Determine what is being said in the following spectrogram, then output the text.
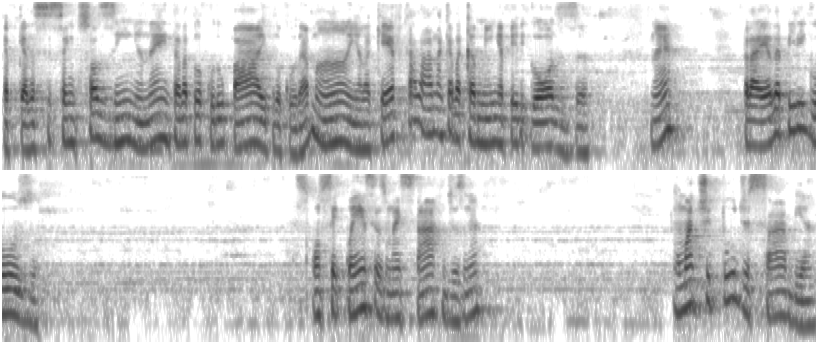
é porque ela se sente sozinha, né? Então ela procura o pai, procura a mãe, ela quer ficar lá naquela caminha perigosa, né? Para ela é perigoso. As consequências mais tardes, né? Uma atitude sábia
